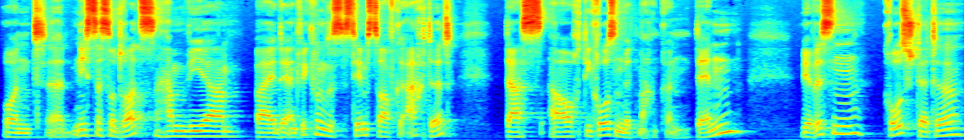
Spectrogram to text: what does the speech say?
Und äh, nichtsdestotrotz haben wir bei der Entwicklung des Systems darauf geachtet, dass auch die Großen mitmachen können. Denn wir wissen, Großstädte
